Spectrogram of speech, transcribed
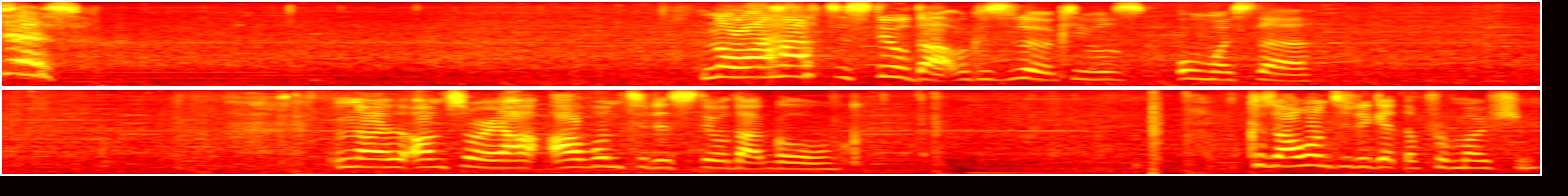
Yes! No, I have to steal that because look, he was almost there. No, I'm sorry, I, I wanted to steal that goal. Because I wanted to get the promotion.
